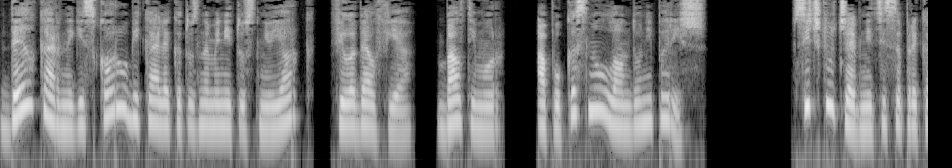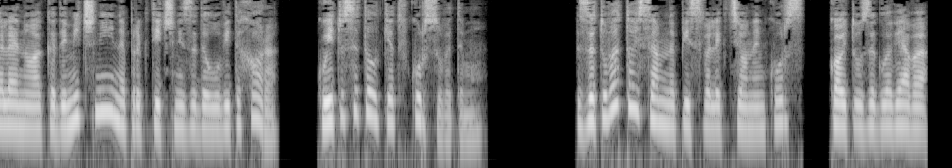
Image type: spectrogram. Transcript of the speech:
Дейл Карнеги скоро обикаля като знаменитост Нью-Йорк, Филаделфия, Балтимор, а по-късно Лондон и Париж. Всички учебници са прекалено академични и непрактични за деловите хора, които се тълкят в курсовете му. Затова той сам написва лекционен курс, който заглавява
